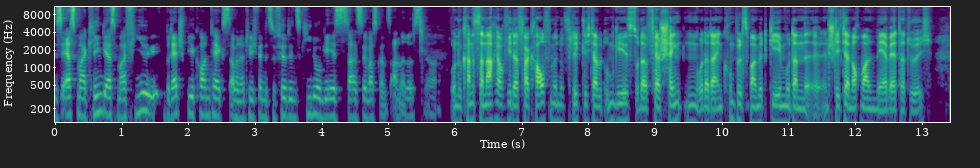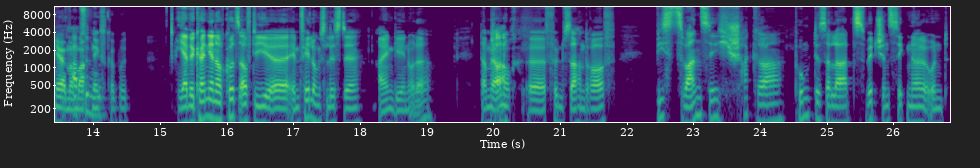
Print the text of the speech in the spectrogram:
ist erstmal, klingt erstmal viel Brettspiel-Kontext, aber natürlich, wenn du zu viert ins Kino gehst, zahlst du was ganz anderes. Ja. Und du kannst dann nachher auch wieder verkaufen, wenn du pfleglich damit umgehst oder verschenken oder deinen Kumpels mal mitgeben und dann äh, entsteht ja nochmal ein Mehrwert dadurch. Ja, man Absolut. macht nichts kaputt. Ja, wir können ja noch kurz auf die äh, Empfehlungsliste eingehen, oder? Da haben wir Klar. auch noch äh, fünf Sachen drauf. Bis 20, Chakra, Punktesalat, Switch and Signal und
